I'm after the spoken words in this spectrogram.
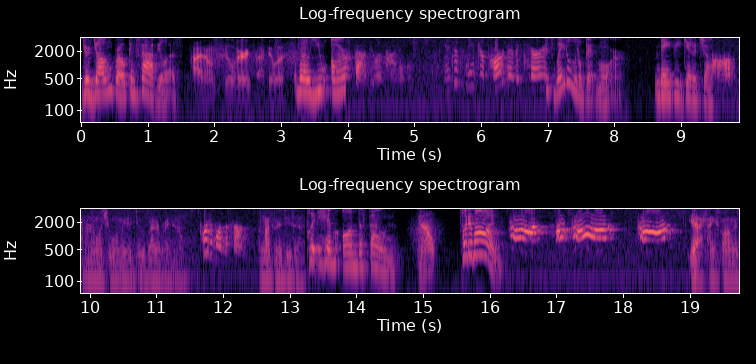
You're young, broke, and fabulous. I don't feel very fabulous. Well, you are. fabulous, honey. You just need your partner to carry. Just wait a little bit more. Maybe get a job. I don't know what you want me to do about it right now. Put him on the phone. I'm not gonna do that. Put him on the phone. No. Put him on. Thom! Oh, Thom! Thom! Yeah, thanks, Mom. It,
